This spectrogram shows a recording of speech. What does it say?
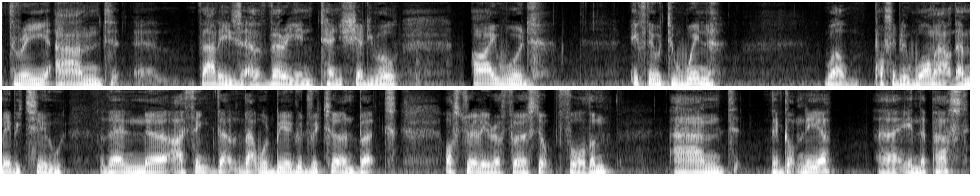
three and uh, that is a very intense schedule. I would, if they were to win, well, possibly one out there, maybe two, then uh, I think that that would be a good return. But Australia are first up for them, and they've got near uh, in the past.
